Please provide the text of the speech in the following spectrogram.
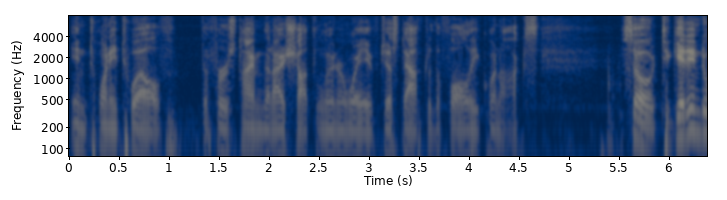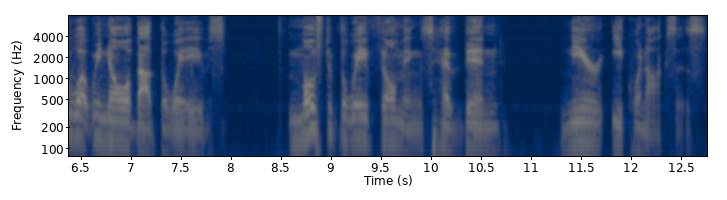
in 2012, the first time that I shot the lunar wave, just after the fall equinox. So to get into what we know about the waves, most of the wave filmings have been near equinoxes,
